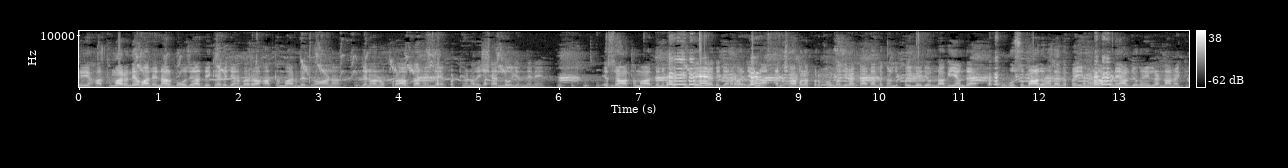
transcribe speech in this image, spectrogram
ਤੇ ਹੱਥ ਮਾਰਨ ਦੇ ਹਵਾਲੇ ਨਾਲ ਬਹੁਤ ਜ਼ਿਆਦਾ ਦੇਖਿਆ ਕਿ ਜਾਨਵਰ ਹੱਥ ਮਾਰਨ ਦੇ ਦੌਰਾਨ ਜਾਨਵਰ ਨੂੰ ਖਰਾਬ ਕਰ ਲੈਂਦੇ ਨੇ, ਪੱਠੇ ਉਹਨਾਂ ਦੇ ਸ਼ੈੱਲ ਹੋ ਜਾਂਦੇ ਨੇ। ਇਸ ਤਰ੍ਹਾਂ ਹੱਥ ਮਾਰਦੇ ਨੇ ਵਿੱਚ ਤੇ ਆ ਕਿ ਜਾਨਵਰ ਜਿਹੜਾ ਅੱਛਾ ਵਾਲਾ ਪਰਫਾਰਮਰ ਜਿਹੜਾ ਕਰਦਾ, ਲੱਗਣ ਤੋਂ ਪਹਿਲੇ ਜੋ ਲੱਗ ਜਾਂਦਾ, ਉਸ ਤੋਂ ਬਾਅਦ ਆਉਂਦਾ ਕਿ ਭਾਈ ਮੈਂ ਹੁਣ ਆਪਣੇ ਆਪ ਜੋਗਾ ਨਹੀਂ ਲੜਨਾ ਮੈਂ ਕੀ।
